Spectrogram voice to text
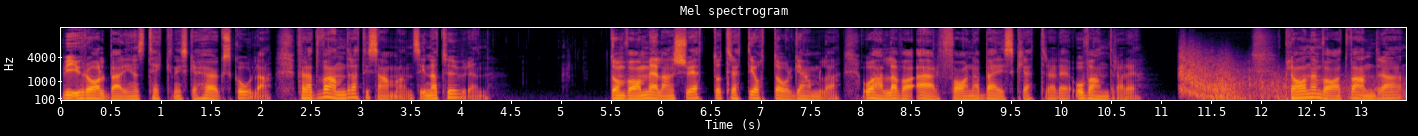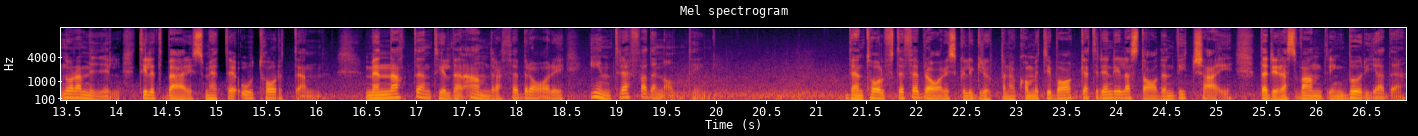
vid Uralbergens tekniska högskola för att vandra tillsammans i naturen. De var mellan 21 och 38 år gamla och alla var erfarna bergsklättrare och vandrare. Planen var att vandra några mil till ett berg som hette Otorten. Men natten till den 2 februari inträffade någonting. Den 12 februari skulle gruppen ha kommit tillbaka till den lilla staden Vichai där deras vandring började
